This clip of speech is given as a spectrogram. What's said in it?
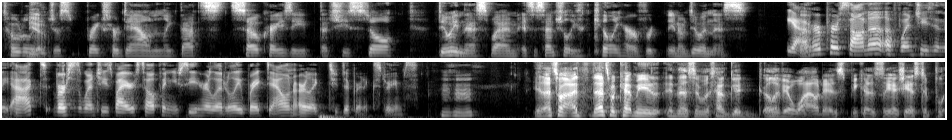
totally Yeah. just breaks her down. And like that's so crazy that she's still doing this when it's essentially killing her for you know doing this. Yeah, But- her persona of when she's in the act versus when she's by herself and you see her literally break down are like two different extremes. Mm-hmm. yeah, that's why I, that's what kept me invested was how good Olivia Wilde is because yeah, she has to pl-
